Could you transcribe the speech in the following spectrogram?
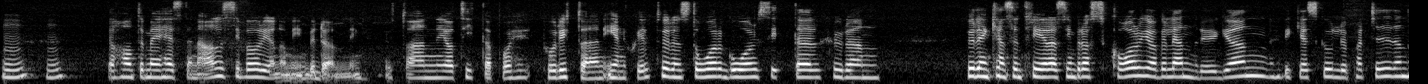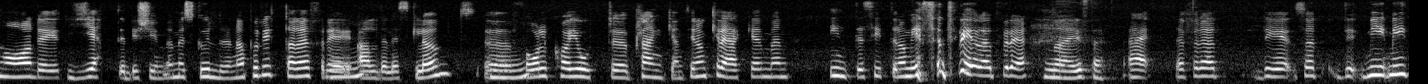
Mm, mm. Jag har inte med hästen alls i början av min bedömning utan jag tittar på, på ryttaren enskilt, hur den står, går, sitter, hur den hur den kan centrera sin bröstkorg över ländryggen, vilka skulderparti den har. Det är ett jättebekymmer med skulderna på ryttare för det är mm. alldeles glömt. Eh, mm. Folk har gjort eh, plankan till de kräker men inte sitter de mer centrerat för det. Nej, just det. Nej, därför att det, så det, mi, mi,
